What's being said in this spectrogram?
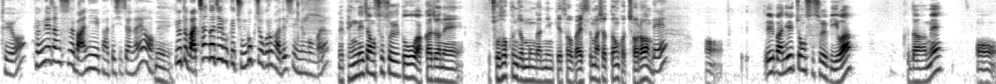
돼요? 백내장 수술 많이 받으시잖아요. 네. 이것도 마찬가지로 이렇게 중복적으로 받을 수 있는 건가요? 네, 백내장 수술도 아까 전에 조석훈 전문가님께서 말씀하셨던 것처럼 네. 어, 일반 일종 수술비와 그 다음에 어,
